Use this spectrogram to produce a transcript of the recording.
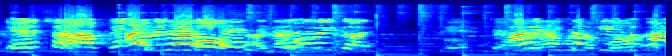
Ketchup! Ay, Favorite ko! Alam. Oh my God! Kaya Ay, kaya isang na po. kilo ka.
